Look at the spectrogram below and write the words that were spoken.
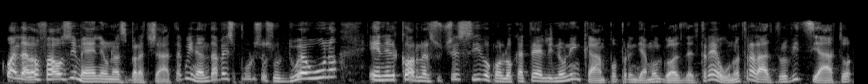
Quando la fa Osimen è una sbracciata. Quindi andava espulso sul 2-1 e nel corner successivo con Locatelli non in campo prendiamo il gol del 3-1, tra l'altro viziato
